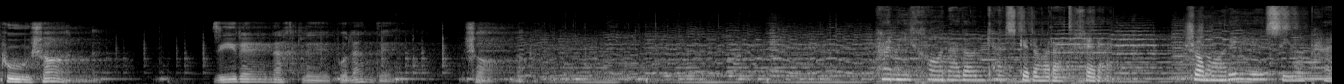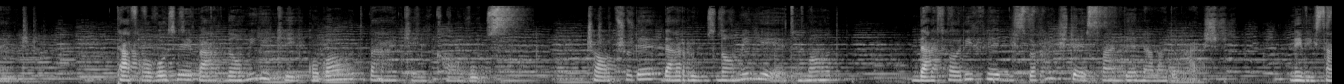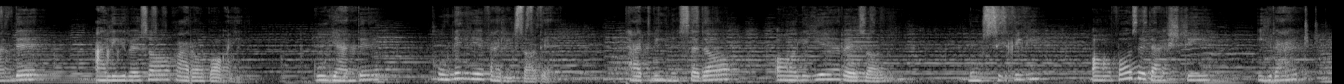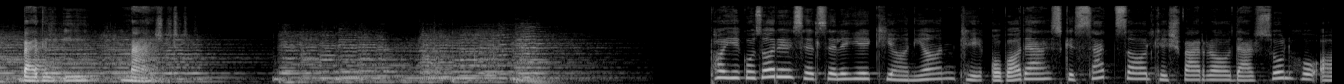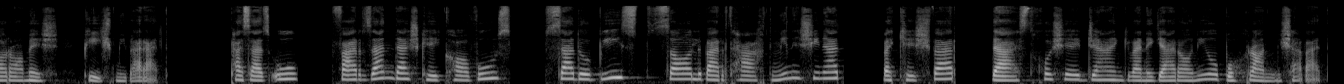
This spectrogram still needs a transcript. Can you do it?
پوشان زیر نخل بلند شاهنامه همی خواند آن کس که دارد خرد. شماره سی و پنج. تفاوت برنامه کیقباد و کیکاووس. چاپ شده در روزنامه اعتماد در تاریخ 28 اسفند 98 نویسنده علیرضا قراباغی گوینده پونه ولیزاده تدوین صدا عالیه رضایی موسیقی آواز دشتی ایرج بدیعی مجد پایه‌گذار سلسله کیانیان کیقباد است که صد سال کشور را در صلح و آرامش پیش می‌برد. پس از او فرزندش کیکاووس صد و بیست سال بر تخت می نشیند و کشور دستخوش جنگ و نگرانی و بحران می شود.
